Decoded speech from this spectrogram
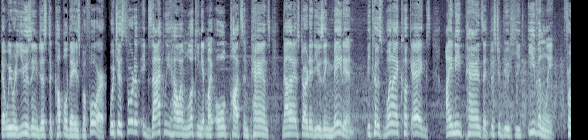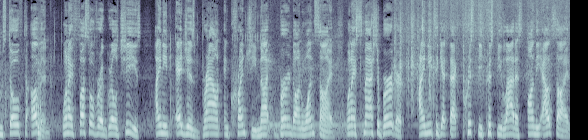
that we were using just a couple days before, which is sort of exactly how I'm looking at my old pots and pans now that I've started using Made in. Because when I cook eggs, I need pans that distribute heat evenly from stove to oven. When I fuss over a grilled cheese, I need edges brown and crunchy, not burned on one side. When I smash a burger, I need to get that crispy, crispy lattice on the outside,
